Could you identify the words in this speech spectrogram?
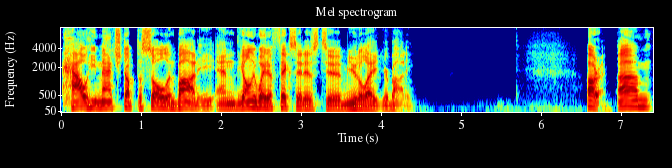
how he matched up the soul and body, and the only way to fix it is to mutilate your body. All right. Um,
